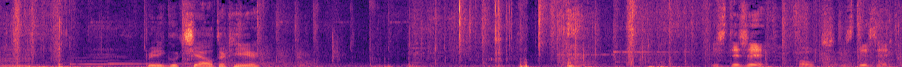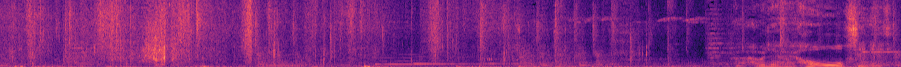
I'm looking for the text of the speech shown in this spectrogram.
Hmm. Pretty good sheltered here. Is this it, folks? Is this it? Ah, there are holes in it.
